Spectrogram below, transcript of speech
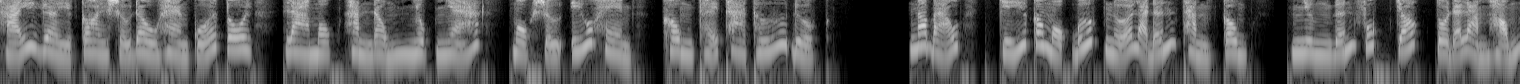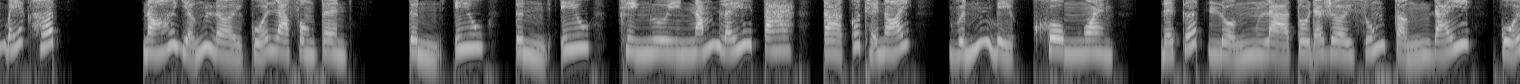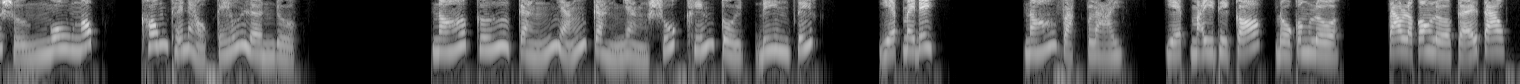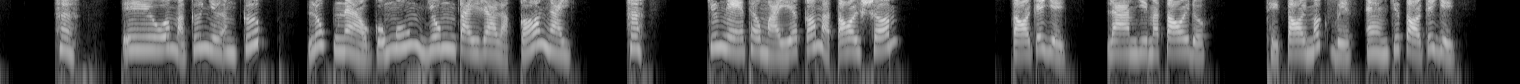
Hãy gầy coi sự đầu hàng của tôi là một hành động nhục nhã, một sự yếu hèn, không thể tha thứ được. Nó bảo chỉ có một bước nữa là đến thành công, nhưng đến phút chót tôi đã làm hỏng bét hết. Nó dẫn lời của La Fontaine, tình yêu, tình yêu, khi ngươi nắm lấy ta, ta có thể nói, vĩnh biệt khôn ngoan, để kết luận là tôi đã rơi xuống tận đáy của sự ngu ngốc, không thể nào kéo lên được. Nó cứ cằn nhẵn cằn nhằn suốt khiến tôi điên tiết. Dẹp mày đi! Nó vặt lại. Dẹp mày thì có, đồ con lừa. Tao là con lừa kể tao. Hừ, yêu mà cứ như ăn cướp. Lúc nào cũng muốn dung tay ra là có ngay. Hừ, chứ nghe theo mày có mà toi sớm. Toi cái gì? Làm gì mà toi được? Thì toi mất việc an chứ toi cái gì?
